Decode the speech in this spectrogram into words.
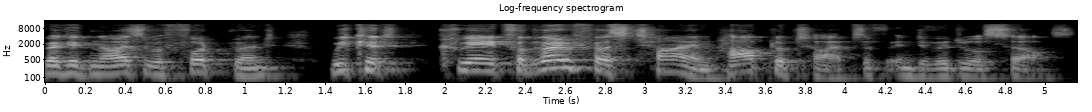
recognizable footprint, we could create for the very first time haplotypes of individual cells,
